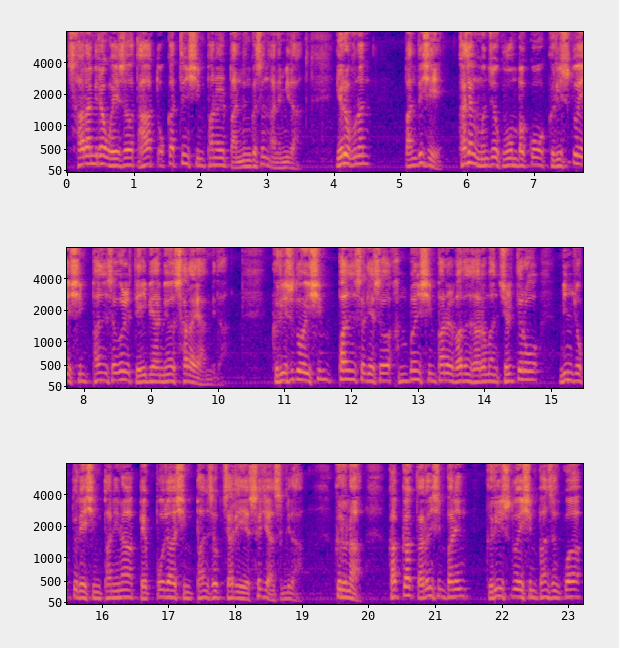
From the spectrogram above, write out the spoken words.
사람이라고 해서 다 똑같은 심판을 받는 것은 아닙니다. 여러분은 반드시 가장 먼저 구원받고 그리스도의 심판석을 대비하며 살아야 합니다. 그리스도의 심판석에서 한 번 심판을 받은 사람은 절대로 민족들의 심판이나 백보자 심판석 자리에 서지 않습니다. 그러나 각각 다른 심판인 그리스도의 심판석과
